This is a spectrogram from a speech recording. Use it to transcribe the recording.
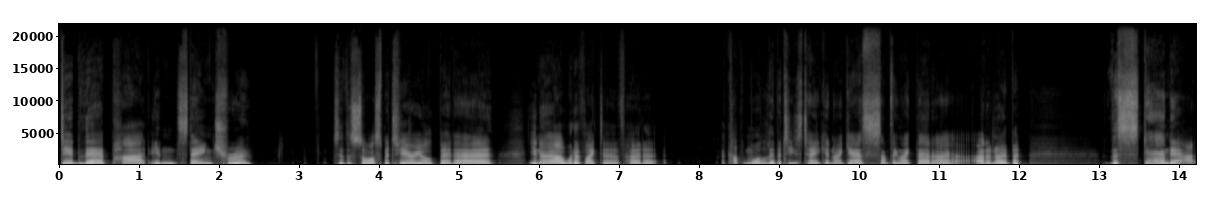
did their part in staying true to the source material, but uh, you know, I would have liked to have heard a, a couple more liberties taken, I guess, something like that. I I don't know, but the standout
